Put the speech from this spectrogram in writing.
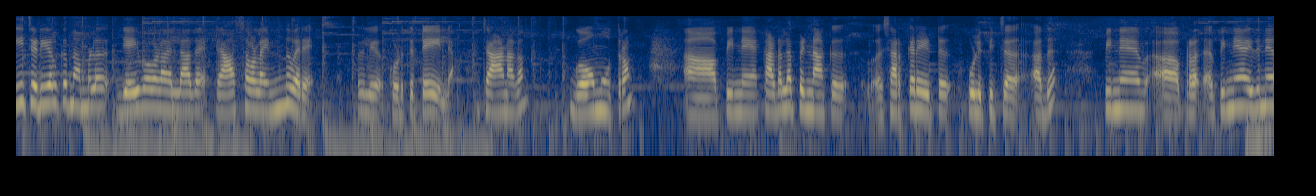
ഈ ചെടികൾക്ക് നമ്മൾ ജൈവവളം അല്ലാതെ രാസവളം ഇന്ന് വരെ അതിൽ കൊടുത്തിട്ടേയില്ല. ചാണകം ഗോമൂത്രം പിന്നെ കടലപ്പിണ്ണാക്ക് ശർക്കരയിട്ട് പുളിപ്പിച്ച് അത് പിന്നെ പിന്നെ ഇതിന്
